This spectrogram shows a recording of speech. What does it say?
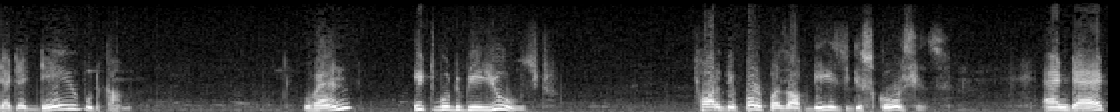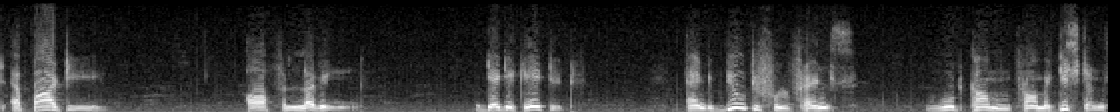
that a day would come when it would be used for the purpose of these discourses and that a party of loving, dedicated and beautiful friends would come from a distance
